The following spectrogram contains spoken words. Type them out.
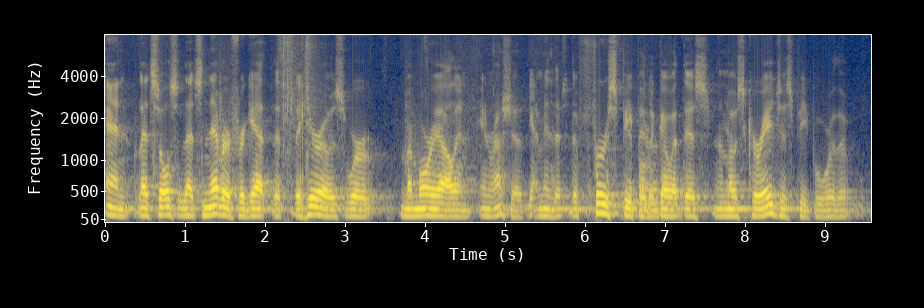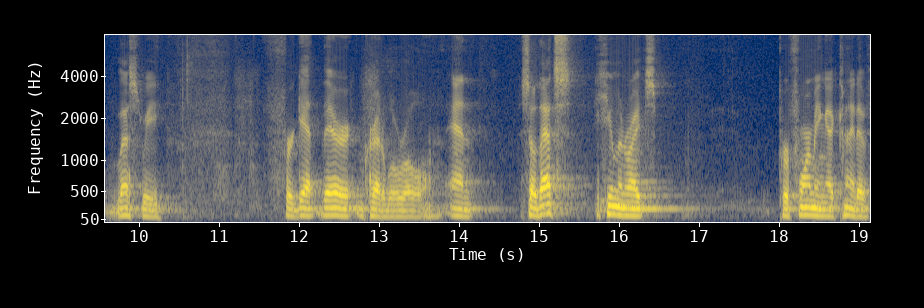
And let's also, let's never forget that the heroes were Memorial in, in Russia. I mean, the, the first people to go at this, the most courageous people were the, lest we forget their incredible role. And so that's human rights performing a kind of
